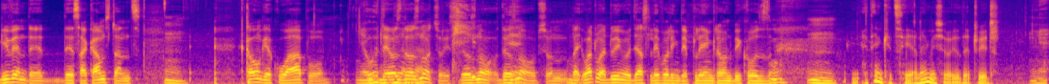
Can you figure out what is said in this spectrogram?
given the, the circumstance Mm. Ka ungekuwa hapo Yeah, what there was, there was on no choice there was no, there was Yeah. no option like what we're doing we're just leveling the playing ground because Mm. Mm. i think it's here let me show you the tweet Yeah.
